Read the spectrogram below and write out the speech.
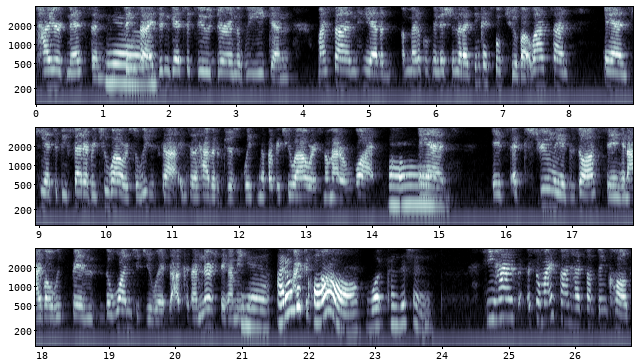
tiredness and yeah. things that I didn't get to do during the week. And my son, he had a, a, medical condition that I think I spoke to you about last time, and he had to be fed every two hours. So we just got into the habit of just waking up every two hours, no matter what. Oh. And it's extremely exhausting, and I've always been the one to do it because uh, I'm nursing. I mean, yeah, I don't I recall what condition. He has so my son has something called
